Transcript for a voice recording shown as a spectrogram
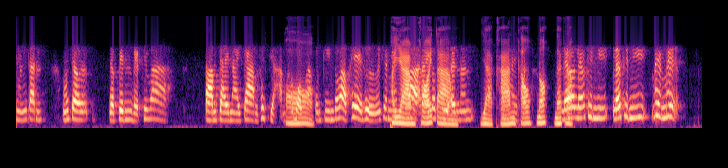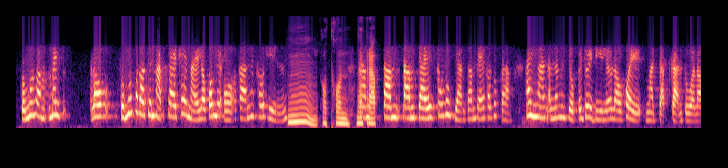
เหมือนกันหนูจะจะเป็นแบบที่ว่าตามใจนายจ้างทุกอย่างอ๋อเขาบอกว่าคนจีนก็ว่าเพ่เหอใช่ไหมพยายามว่ะคล้อยไรก็ตามอันนั้นอย่าค้านใช่ค่ะเขาเนาะนะคแล้รัวบแล้วทีนี้แล้วทีนี้ไม่ไม่ สมมติว่าไม่เราสมมุติว่าเราจะหนักใจแค่ไหน เราก็ไม่ออกอาการให้เขาเห็น อืมอดทนนะครับตามตามตามใจเขาทุกอย่างตามใจเขาทุกอย่างให้งานอันนั้นมันจบไปด้วยดีแล้วเราค่อยมาจัดการตัวเรา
